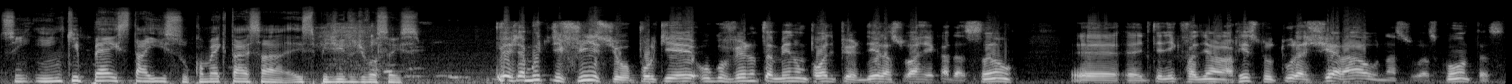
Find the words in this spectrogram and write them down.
Sim, e em que pé está isso? Como é que está esse pedido de vocês? Veja, é muito difícil, porque o governo também não pode perder a sua arrecadação, é, é ele teria que fazer uma reestrutura geral nas suas contas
